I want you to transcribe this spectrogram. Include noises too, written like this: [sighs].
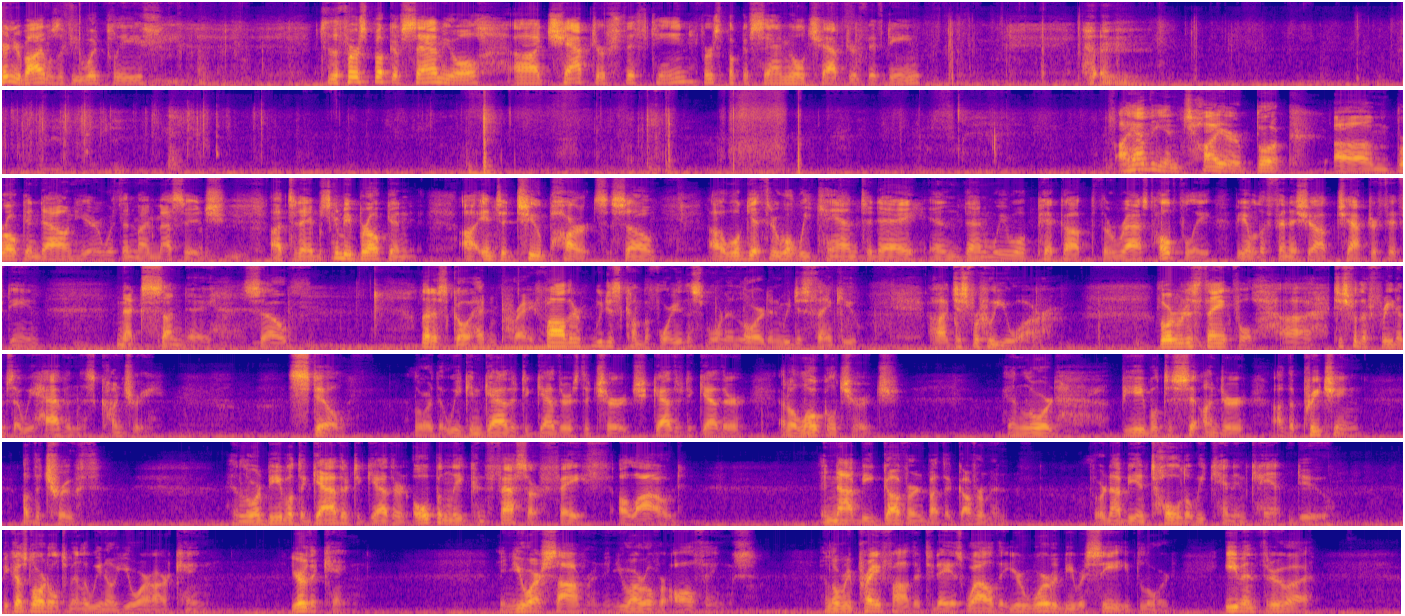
Turn your Bibles, if you would, please, to the first book of Samuel, uh, chapter 15. First book of Samuel, chapter 15. [clears throat] I have the entire book um, broken down here within my message uh, today. It's going to be broken uh, into two parts. So uh, we'll get through what we can today, and then we will pick up the rest. Hopefully, be able to finish up chapter 15 next Sunday. So let us go ahead and pray. Father, we just come before you this morning, Lord, and we just thank you uh, just for who you are. Lord, we're just thankful uh, just for the freedoms that we have in this country. Still, Lord, that we can gather together as the church, gather together at a local church, and Lord, be able to sit under uh, the preaching of the truth. And Lord, be able to gather together and openly confess our faith aloud and not be governed by the government. Lord, not being told what we can and can't do. Because, Lord, ultimately we know you are our King. You're the King. And you are sovereign, and you are over all things. And Lord, we pray, Father, today as well that your word would be received, Lord, even through a,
